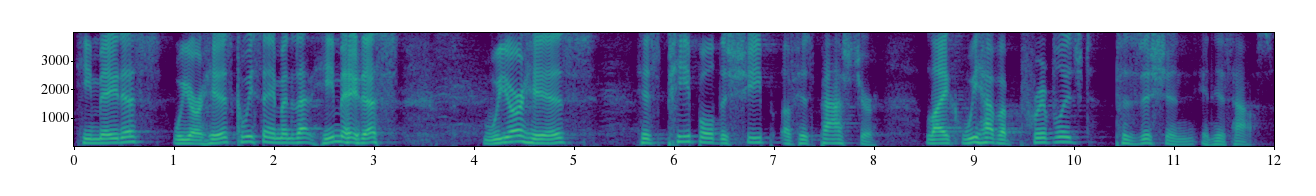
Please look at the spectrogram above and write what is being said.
He made us. We are his. Can we say amen to that? He made us. We are his. His people, the sheep of his pasture. Like we have a privileged position in his house.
